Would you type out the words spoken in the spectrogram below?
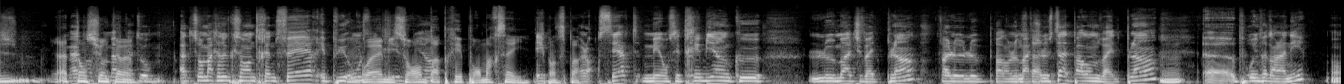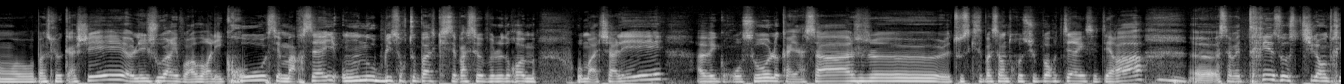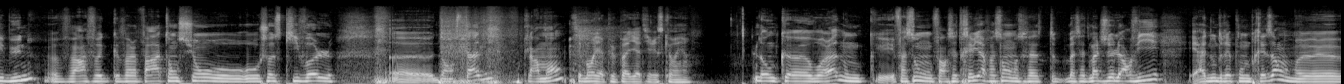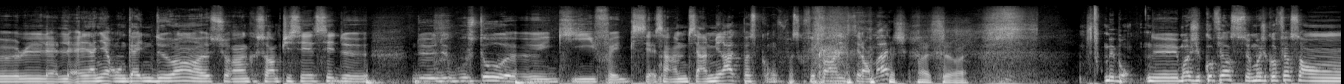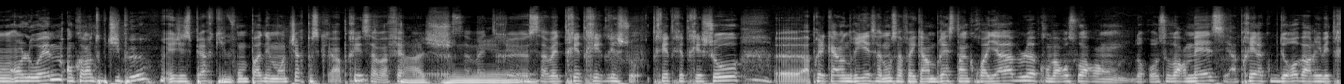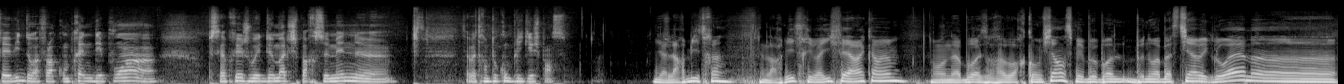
attention, quand même. Attention mercato qu'ils sont en train de faire et puis on. Ouais, mais ils seront pas prêts pour Marseille. je pense pas. Alors certes, mais on sait très bien que le match va être plein, enfin le, pardon, le, match, stade. le stade pardon va être plein mmh. euh, pour une fois dans l'année. On va pas se le cacher. Les joueurs, ils vont avoir les crocs, c'est Marseille. On n'oublie surtout pas ce qui s'est passé au Vélodrome au match aller, avec Grosso, le caillassage, euh, tout ce qui s'est passé entre supporters, etc. Euh, ça va être très hostile en tribune. Il va falloir faire attention aux, choses qui volent euh, dans le stade, clairement. C'est bon, il n'y a plus pas ils risquent rien. Donc euh, voilà, donc de façon, enfin c'est très bien. De façon, c'est bah, match de leur vie et à nous de répondre présent. Euh, L'année dernière, on gagne 2-1 euh, sur un sur un petit CSC de de, de Gusto euh, qui fait c'est un, un, miracle parce qu'on parce qu'on fait pas un excellent match. ouais, c'est vrai. Mais bon, euh, moi j'ai confiance, moi j'ai confiance en, l'OM encore un tout petit peu et j'espère qu'ils ne mm. feront pas des mentir parce qu'après ça va faire, ah, euh, ça, va être, euh, ça, va être, très très très chaud, très très très chaud. après le calendrier s'annonce avec un Brest incroyable. Après on va recevoir recevoir Metz et après la Coupe d'Europe va arriver très vite donc il va falloir qu'on prenne des points parce qu'après jouer deux matchs par semaine, ça va être un peu compliqué je pense. Il y a l'arbitre. Hein. L'arbitre, il va y faire hein, quand même. On a beau avoir confiance, mais Benoît Bastien avec l'OM.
